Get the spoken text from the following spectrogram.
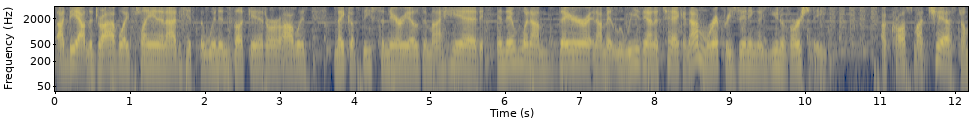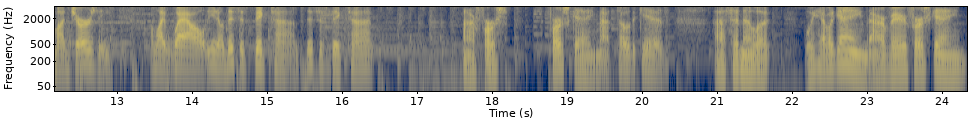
I'd be out in the driveway playing and I'd hit the winning bucket or I would make up these scenarios in my head. And then when I'm there and I'm at Louisiana Tech and I'm representing a university across my chest on my jersey, I'm like, wow, you know, this is big time. This is big time. Our first first game, I told the kids, I said, now look, we have a game, our very first game.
